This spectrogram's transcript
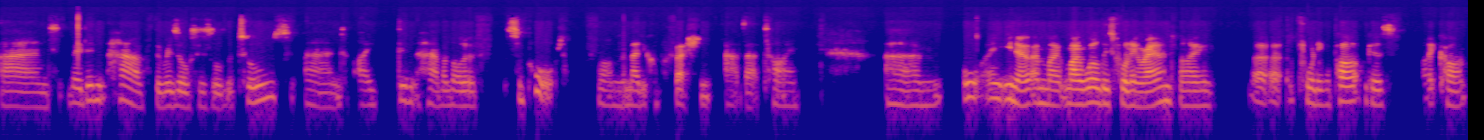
and they didn't have the resources or the tools, and I didn't have a lot of support from the medical profession at that time um, or, you know, and my, my world is falling around, my uh, falling apart because I can't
